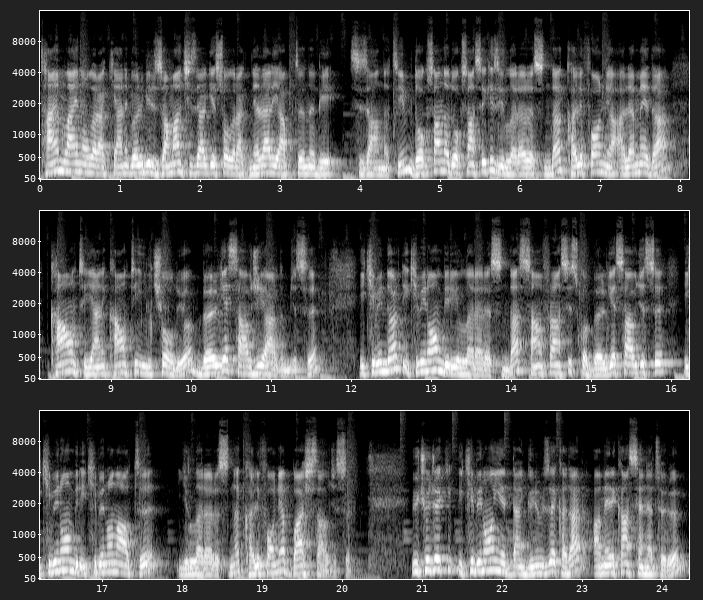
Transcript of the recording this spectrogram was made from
timeline olarak yani böyle bir zaman çizelgesi olarak neler yaptığını bir size anlatayım. 90 ile 98 yıllar arasında California Alameda County yani county ilçe oluyor. Bölge savcı yardımcısı. 2004-2011 yıllar arasında San Francisco bölge savcısı, 2011-2016 yıllar arasında Kaliforniya başsavcısı. 3 Ocak 2017'den günümüze kadar Amerikan senatörü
